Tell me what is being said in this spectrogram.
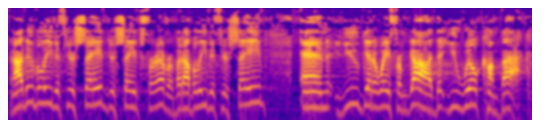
And I do believe if you're saved, you're saved forever. But I believe if you're saved and you get away from God, that you will come back.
